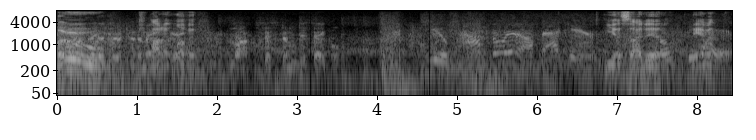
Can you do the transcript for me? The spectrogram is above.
Boom! God, I love it. Lock system disabled. You popped the lid off that can. Yes, I did. Both Damn it!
